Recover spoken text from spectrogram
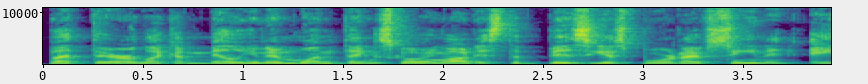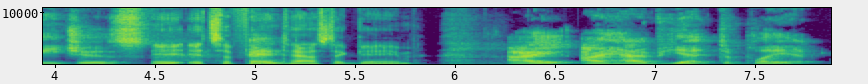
but there are like a million and one things going on. It's the busiest board I've seen in ages. It's a fantastic game. I I have yet to play it.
